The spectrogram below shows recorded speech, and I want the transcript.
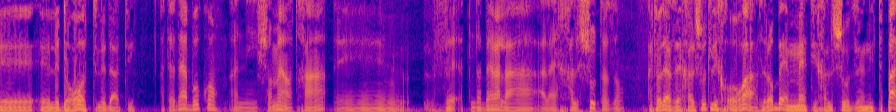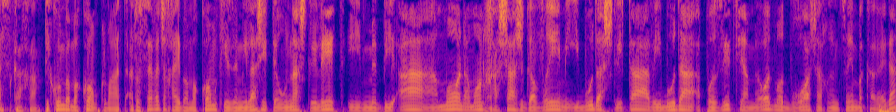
אה, אה, לדורות, לדעתי. אתה יודע, בוקו, אני שומע אותך, אה, ואתה מדבר על, ה, על ההיחלשות הזו. אתה יודע, זה היחלשות לכאורה, זה לא באמת היחלשות, זה נתפס ככה. תיקון במקום, כלומר הת- התוספת שלך היא במקום כי זו מילה שהיא טעונה שלילית, היא מביעה המון המון חשש גברי מאיבוד השליטה ואיבוד הפוזיציה המאוד מאוד ברורה שאנחנו נמצאים בה כרגע.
